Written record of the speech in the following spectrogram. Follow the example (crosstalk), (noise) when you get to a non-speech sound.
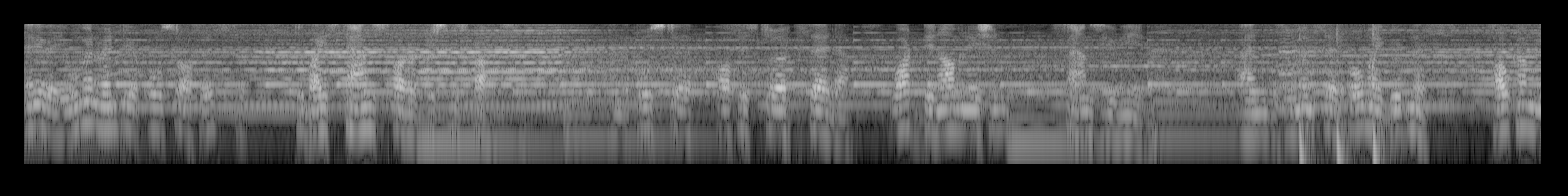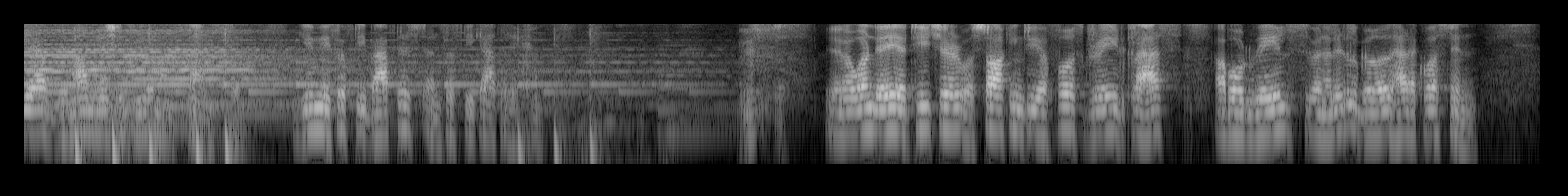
Anyway, a woman went to a post office to buy stamps for her Christmas cards. And the post office clerk said, What denomination stamps you need? And this woman said, Oh my goodness, how come we have denominations even on stamps? Give me 50 Baptist and 50 Catholic. (laughs) You know, one day a teacher was talking to a first grade class about whales when a little girl had a question.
